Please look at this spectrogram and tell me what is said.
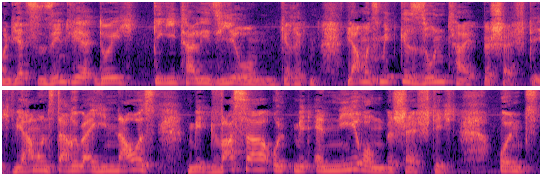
Und jetzt sind wir durch Digitalisierung geritten. Wir haben uns mit Gesundheit beschäftigt. Wir haben uns darüber hinaus mit Wasser und mit Ernährung beschäftigt. Und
